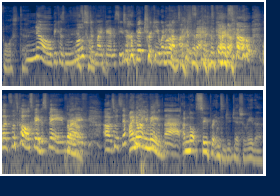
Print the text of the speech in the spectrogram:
forced to. No, because most of my fantasies are a bit tricky when Well, it comes to consent. fair so let's let's call a spade a spade. Fair like, um, so it's definitely I know what you because mean. of that. I'm not super into judicial either.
